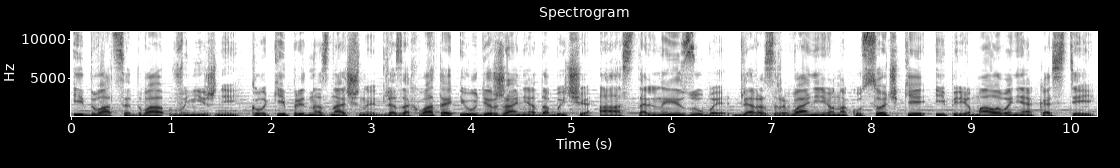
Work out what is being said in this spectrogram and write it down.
и 22 в нижней. Клыки предназначены для захвата и удержания добычи, а остальные зубы для разрывания ее на кусочки и перемалывания костей.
